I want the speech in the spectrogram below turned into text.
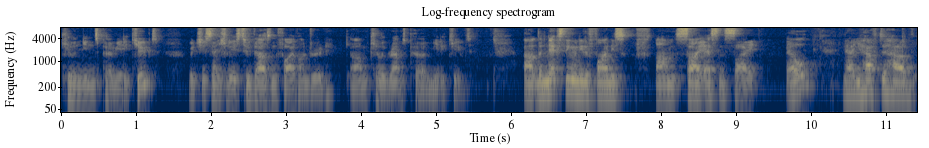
kilonewtons per meter cubed, which essentially is 2,500 um, kilograms per meter cubed. Uh, the next thing we need to find is um, psi s and psi l. Now you have to have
